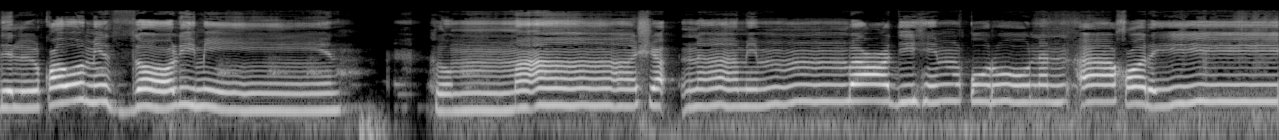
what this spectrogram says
للقوم الظالمين. ثم أنشأنا من بعدهم قرونا آخرين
